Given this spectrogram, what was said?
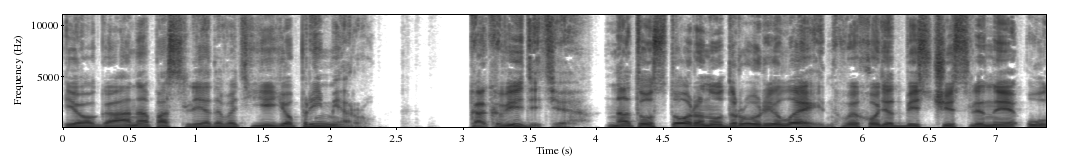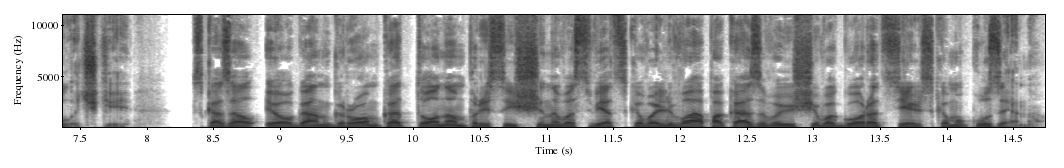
Иоганна последовать ее примеру. «Как видите, на ту сторону Друри-Лейн выходят бесчисленные улочки. — сказал Иоганн громко, тоном присыщенного светского льва, показывающего город сельскому кузену.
